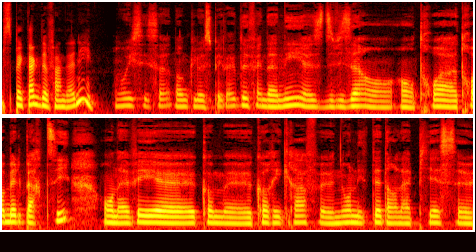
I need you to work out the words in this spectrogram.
spectacle de fin d'année. Oui, c'est ça. Donc, le spectacle de fin d'année euh, se divisait en, en trois, trois belles parties. On avait euh, comme euh, chorégraphe, euh, nous, on était dans la pièce euh,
